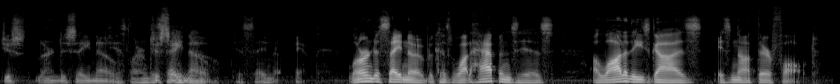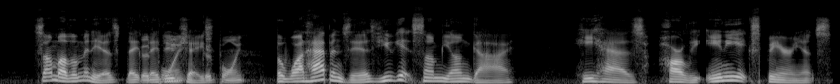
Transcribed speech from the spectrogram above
just learn to say no. Just learn to Just say, no. Just say no. Yeah. Learn to say no because what happens is a lot of these guys is not their fault. Some of them it is. They, Good they point. do chase. Good point. But what happens is you get some young guy, he has hardly any experience,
